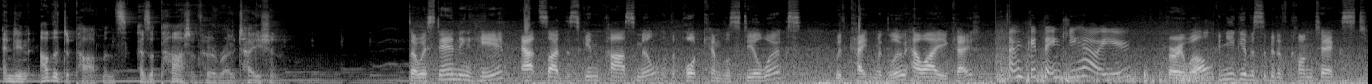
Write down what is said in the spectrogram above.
and in other departments as a part of her rotation. So we're standing here outside the Skin Pass mill at the Port Kembla Steelworks with Kate McGlew. How are you, Kate? I'm good, thank you. How are you? Very well. Can you give us a bit of context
